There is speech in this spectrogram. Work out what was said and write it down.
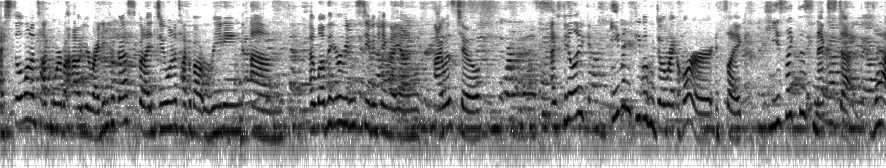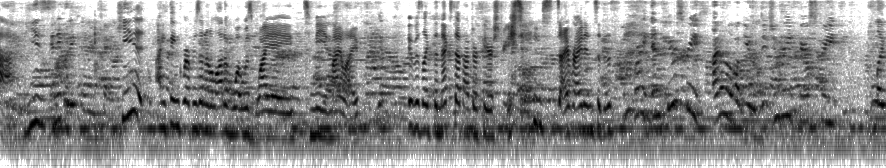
I still want to talk more about how your writing progressed, but I do want to talk about reading. Um, I love that you were reading Stephen King that young. I was too. I feel like even people who don't write horror, it's like he's like this next step. Yeah, he's he. I think represented a lot of what was YA to me in my life. It was like the next step after Fear Street. Just dive right into this. Right, and Fear Street, I don't know about you, did you read Fear Street like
